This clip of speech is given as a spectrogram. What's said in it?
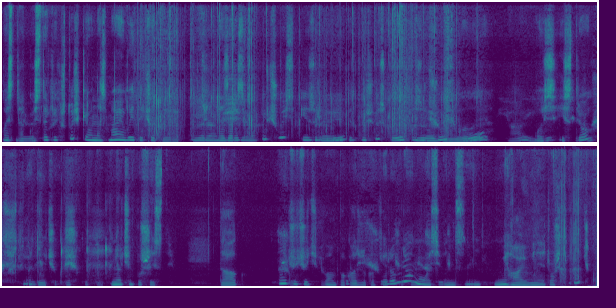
Ось так. Ось таких штучків у нас має вийти чотири. Я зараз підключусь і підключусь, коли зроблю. Ось із трьох штучок. ще. Вони дуже пушисті. Так. Ну, чуть-чуть вам покажу, як я роблю. Ну, ось він мігає мені трошки ручку.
